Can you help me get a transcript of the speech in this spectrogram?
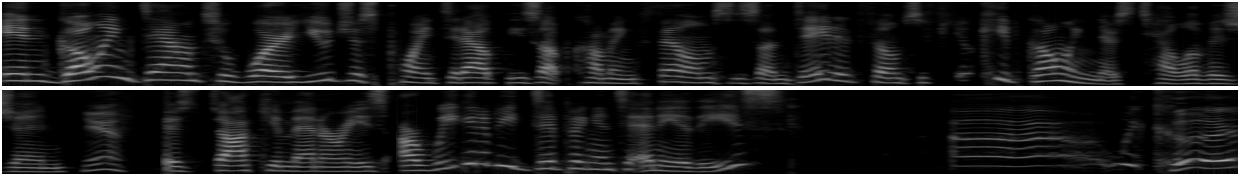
in going down to where you just pointed out these upcoming films these undated films if you keep going there's television Yeah. there's documentaries are we going to be dipping into any of these Uh, we could.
